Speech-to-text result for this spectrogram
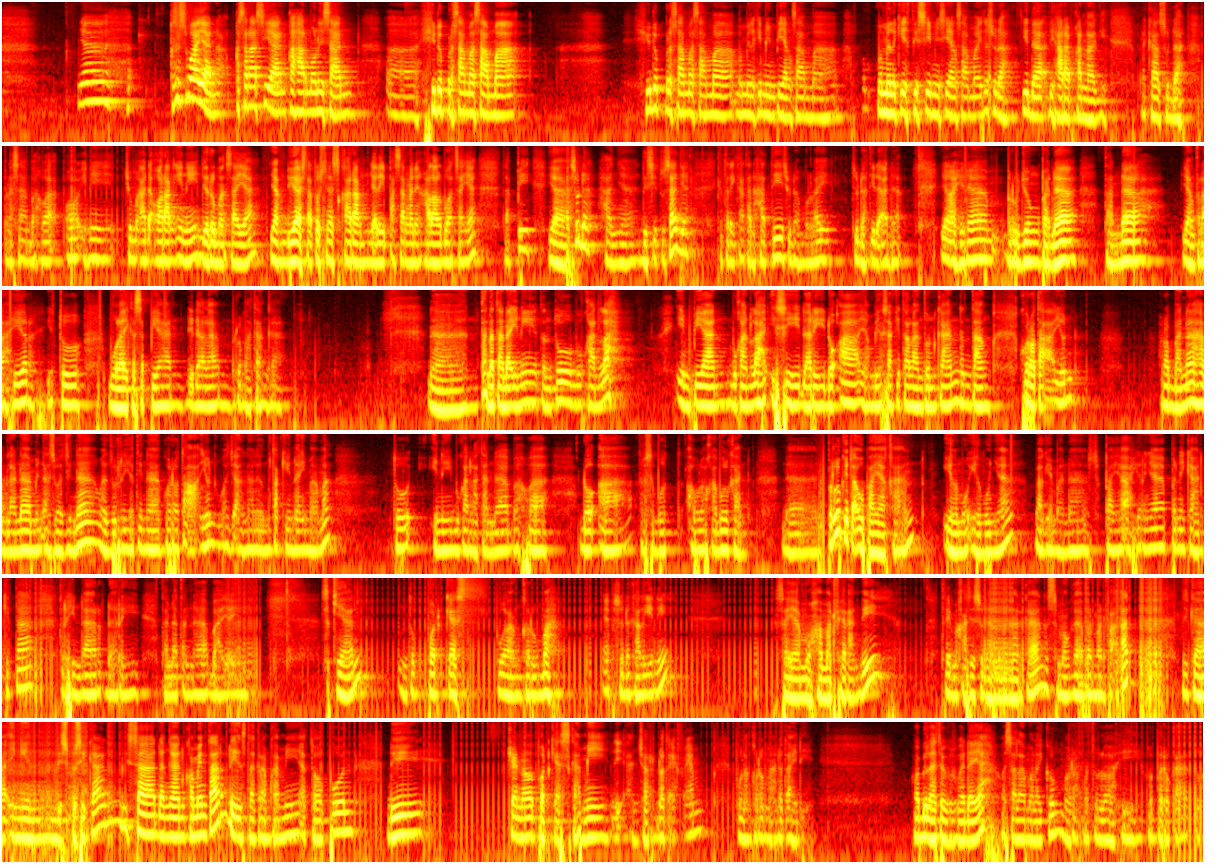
kesesuaian, keserasian, keharmonisan uh, hidup bersama-sama hidup bersama-sama memiliki mimpi yang sama, memiliki visi misi yang sama itu sudah tidak diharapkan lagi. Mereka sudah merasa bahwa oh ini cuma ada orang ini di rumah saya yang dia statusnya sekarang menjadi pasangan yang halal buat saya, tapi ya sudah hanya di situ saja keterikatan hati sudah mulai sudah tidak ada. Yang akhirnya berujung pada tanda yang terakhir itu mulai kesepian di dalam rumah tangga. Dan tanda-tanda ini tentu bukanlah impian, bukanlah isi dari doa yang biasa kita lantunkan tentang kurota ayun. Rabbana hablana min azwajina wa dzurriyyatina qurrata ayun waj'alna lil muttaqina imama. Itu ini bukanlah tanda bahwa doa tersebut Allah kabulkan dan perlu kita upayakan ilmu-ilmunya bagaimana supaya akhirnya pernikahan kita terhindar dari tanda-tanda bahaya ini. Sekian untuk podcast pulang ke rumah episode kali ini. Saya Muhammad Firandi. Terima kasih sudah mendengarkan. Semoga bermanfaat. Jika ingin diskusikan bisa dengan komentar di Instagram kami ataupun di channel podcast kami di anchor.fm pulangkerumah.id. Wabillahi taufiq. Wassalamualaikum warahmatullahi wabarakatuh.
